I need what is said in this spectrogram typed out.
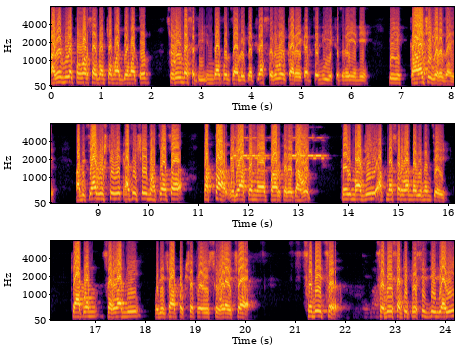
आदरणीय पवार साहेबांच्या माध्यमातून सोडवण्यासाठी इंदापूर तालुक्यातल्या सर्व कार्यकर्त्यांनी एकत्र येणे ही काळाची गरज आहे. आणि त्या दृष्टीने एक अतिशय महत्त्वाचा टप्पा उद्या आपण पार करत आहोत. तर माझी आपणा सर्वांना विनंती आहे की आपण सर्वांनी उद्याच्या पक्षप्रवेश सोहळ्याच्या सभेचं सभेसाठी प्रसिद्धी द्यावी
